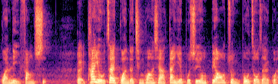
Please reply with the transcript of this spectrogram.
管理方式，对，他有在管的情况下，但也不是用标准步骤在管。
